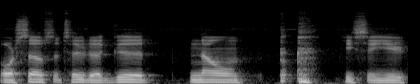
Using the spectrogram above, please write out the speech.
or substitute a good known ECU,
